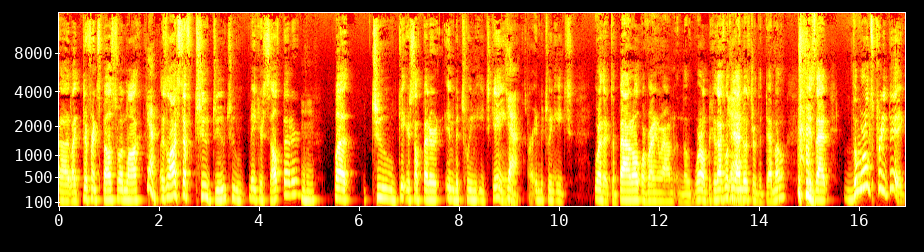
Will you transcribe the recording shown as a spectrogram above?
uh, like different spells to unlock. Yeah. There's a lot of stuff to do to make yourself better, hmm but to get yourself better in between each game, Yeah. or in between each, whether it's a battle or running around in the world. Because that's one thing Yeah. I noticed during the demo is that the world's pretty big,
